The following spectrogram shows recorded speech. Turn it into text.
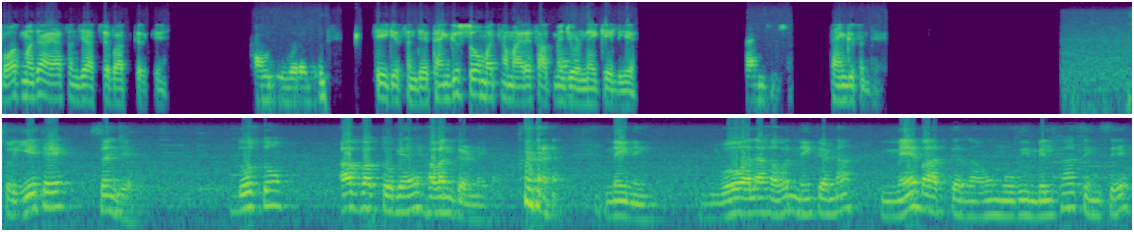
बहुत मज़ा आया संजय आपसे बात करके। थैंक यू ठीक है, Sanjay. Thank you so much हमारे साथ में जुड़ने के लिए। Thank you thank you Sanjay. So ये थे संजय। दोस्तों, अब वक्त हो गया है हवन करने का। नहीं नहीं। वो वाला हवन नहीं करना। मैं बात कर रहा हूँ मूवी मिल्खा सिंह से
